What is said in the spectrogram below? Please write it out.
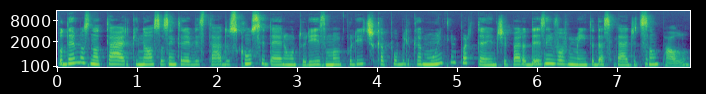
Podemos notar que nossos entrevistados consideram o turismo uma política pública muito importante para o desenvolvimento da cidade de São Paulo.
